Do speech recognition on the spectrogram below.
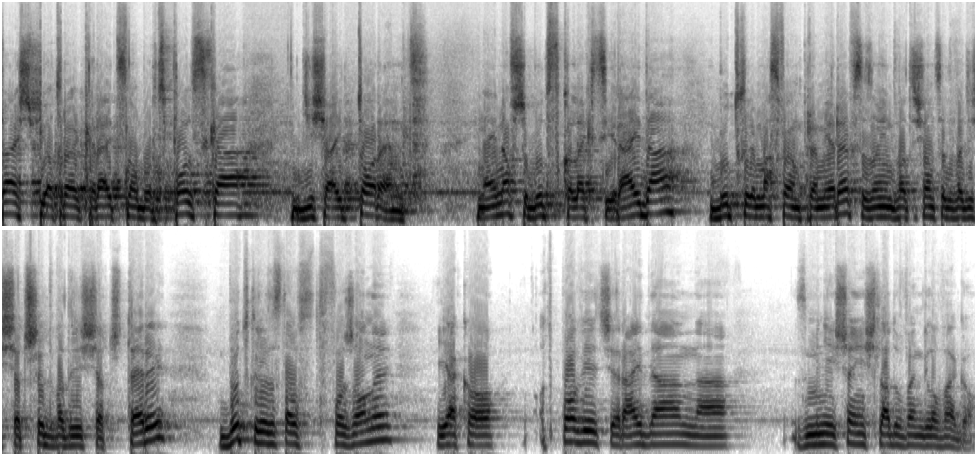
Cześć, Piotrek, Ride Snowboards Polska. Dzisiaj Torrent. Najnowszy but w kolekcji Rajda. But, który ma swoją premierę w sezonie 2023-2024. But, który został stworzony jako odpowiedź Rajda na zmniejszenie śladu węglowego.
